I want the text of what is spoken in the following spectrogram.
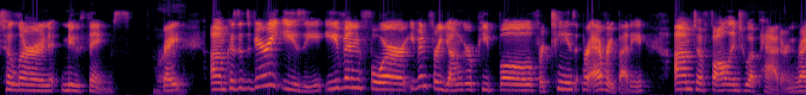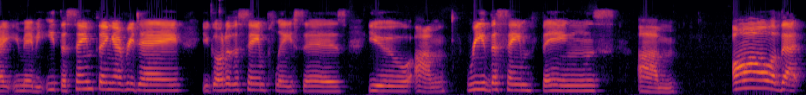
to learn new things, right? Because it's very easy, even for even for younger people, for teens, for everybody, um, to fall into a pattern, right? You maybe eat the same thing every day, you go to the same places, you um, read the same things. Um, all of that,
